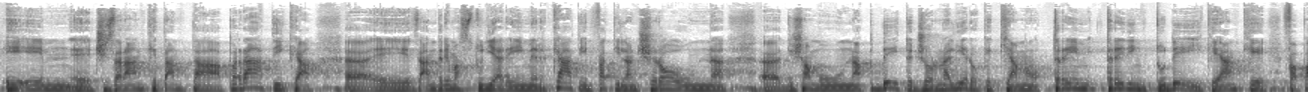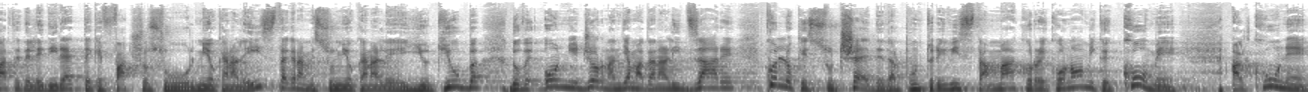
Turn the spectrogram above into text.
e, e, mm, e ci sarà anche tanta pratica, eh, andremo a studiare i mercati, infatti lancerò un, eh, diciamo un update giornaliero che chiamo Trading Today, che anche fa parte delle dirette che faccio sul mio canale Instagram e sul mio canale YouTube, dove ogni giorno andiamo ad analizzare quello che succede succede dal punto di vista macroeconomico e come alcune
